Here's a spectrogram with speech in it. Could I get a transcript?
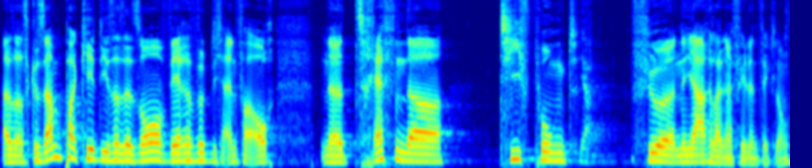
Also das Gesamtpaket dieser Saison wäre wirklich einfach auch ein treffender Tiefpunkt Ja. für eine jahrelange Fehlentwicklung.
